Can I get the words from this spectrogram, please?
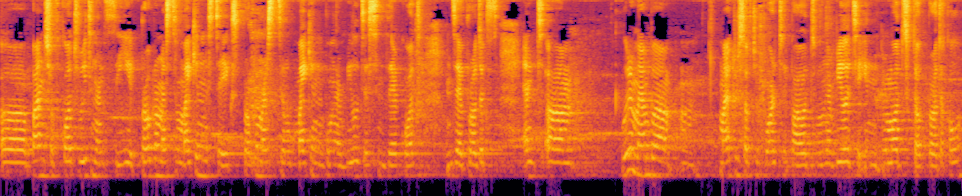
uh, bunch of code written in C. Programmers still making mistakes. Programmers still making vulnerabilities in their code, in their products. And um, we remember um, Microsoft report about vulnerability in remote desktop protocol.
